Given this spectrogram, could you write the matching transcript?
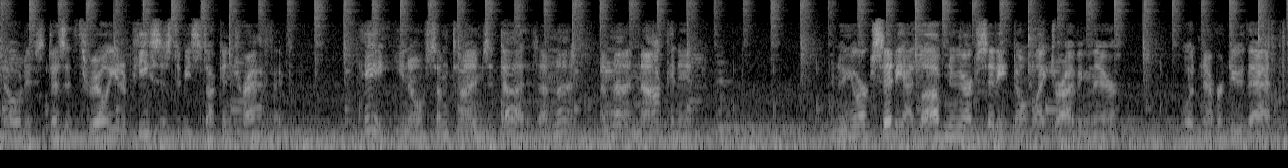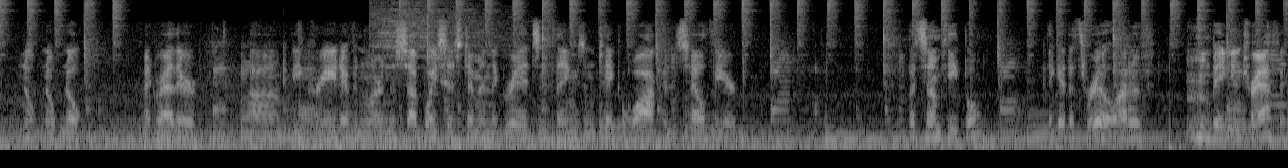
Notice. Does it thrill you to pieces to be stuck in traffic? Hey, you know, sometimes it does. I'm not I'm not knocking it. New York City. I love New York City. Don't like driving there. Would never do that. Nope, nope, nope. I'd rather uh, be creative and learn the subway system and the grids and things and take a walk because it's healthier. But some people, get a thrill out of being in traffic.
